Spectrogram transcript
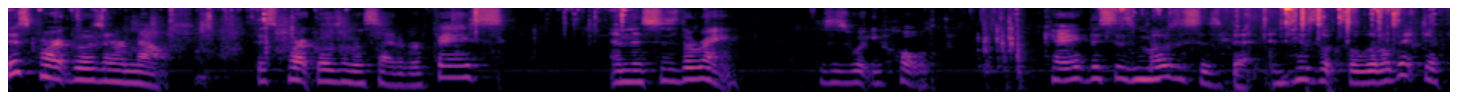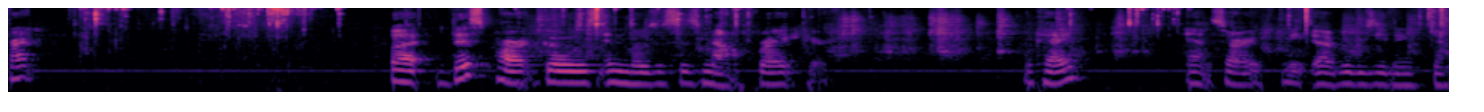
This part goes in her mouth. This part goes on the side of her face. And this is the rein. This is what you hold. Okay, this is Moses's bit, and his looks a little bit different. But this part goes in Moses's mouth right here. Okay? And sorry, me, uh, Ruby's eating dinner.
